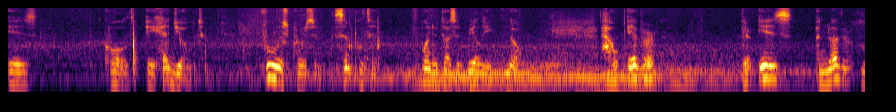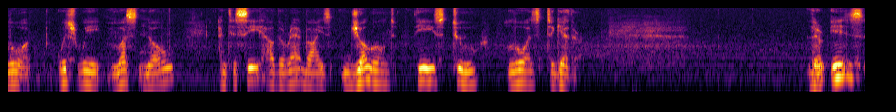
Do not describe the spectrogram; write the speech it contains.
is called a hedyot, foolish person, simpleton, one who doesn't really know. However, there is another law which we must know and to see how the rabbis juggled these two laws together. There is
